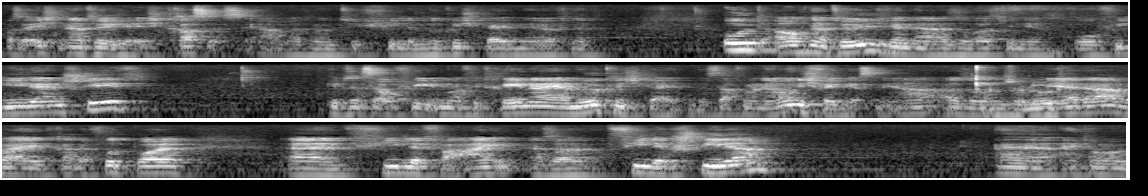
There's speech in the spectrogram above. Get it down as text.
Was echt natürlich echt krass ist, ja, was natürlich viele Möglichkeiten eröffnet. Und auch natürlich, wenn da sowas wie eine Profiliga entsteht, gibt es auch wie immer für Trainer ja Möglichkeiten. Das darf man ja auch nicht vergessen. Ja? Also umso mehr da, weil gerade Football äh, viele Vereine, also viele Spieler, äh, einfach mal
